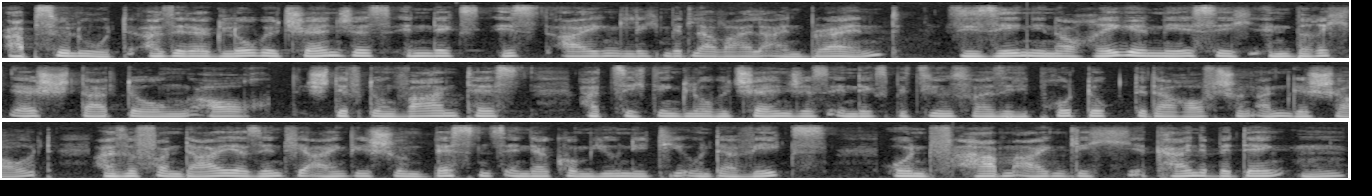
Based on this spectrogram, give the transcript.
Absolut. Also der Global Changes Index ist eigentlich mittlerweile ein Brand. Sie sehen ihn auch regelmäßig in Berichterstattung, auch Stiftung Warentest hat sich den Global Challenges Index beziehungsweise die Produkte darauf schon angeschaut. Also von daher sind wir eigentlich schon bestens in der Community unterwegs und haben eigentlich keine Bedenken,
